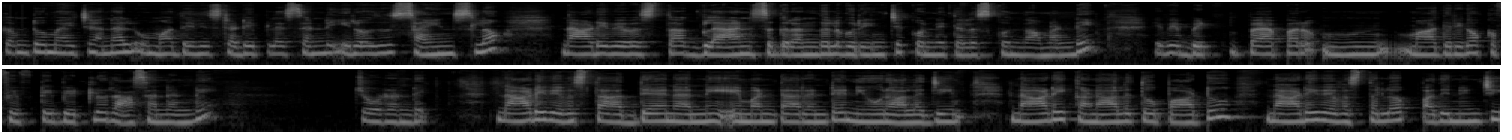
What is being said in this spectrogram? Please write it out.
Welcome to my channel Umadevi study plus అండి ఈరోజు సైన్స్లో నాడీ వ్యవస్థ గ్లాండ్స్ గ్రంథుల గురించి కొన్ని తెలుసుకుందామండి. ఇవి బిట్ పేపర్ మాదిరిగా ఒక ఫిఫ్టీ బిట్లు రాశానండి. చూడండి. నాడీ వ్యవస్థ అధ్యయనాన్ని ఏమంటారంటే న్యూరాలజీ. నాడీ కణాలతో పాటు నాడీ వ్యవస్థలో పది నుంచి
